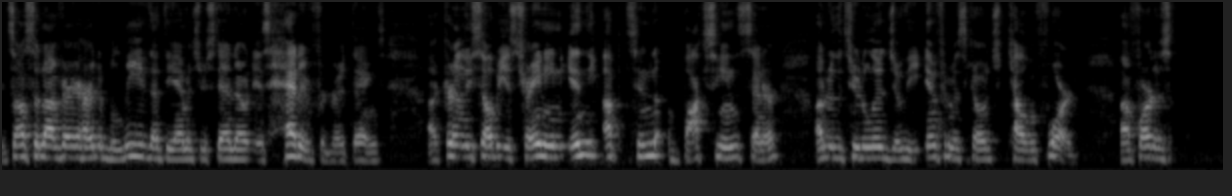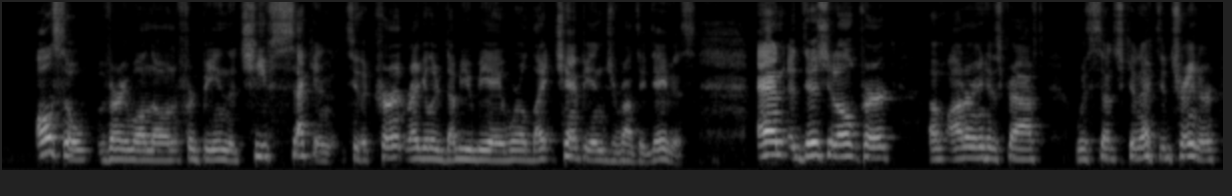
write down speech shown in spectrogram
It's also not very hard to believe that the amateur standout is headed for great things. Uh, currently, Selby is training in the Upton Boxing Center under the tutelage of the infamous coach Calvin Ford. Uh, Ford is also very well known for being the chief second to the current regular WBA World Light Champion Gervonta Davis. An additional perk of honoring his craft with such connected trainer,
